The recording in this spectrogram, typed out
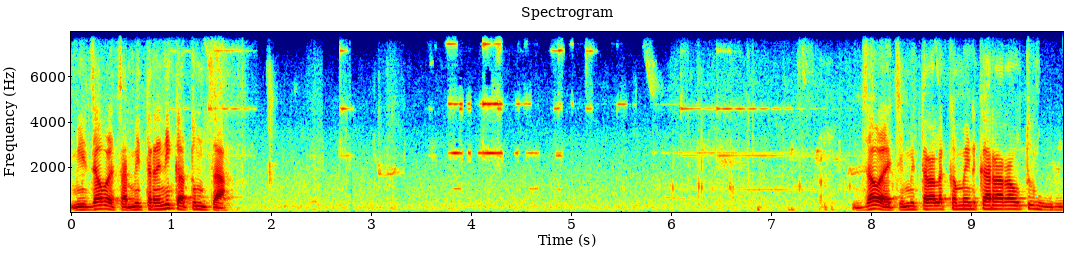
मी जवळचा मित्र नाही का तुमचा? जवळच्या मित्राला कमेंट करा राव तुम्ही.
